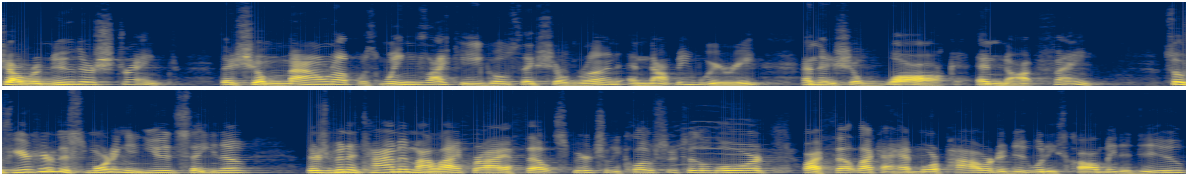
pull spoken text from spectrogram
shall renew their strength. They shall mount up with wings like eagles. They shall run and not be weary, and they shall walk and not faint. So if you're here this morning and you would say, you know, there's been a time in my life where I have felt spiritually closer to the Lord, or I felt like I had more power to do what He's called me to do,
